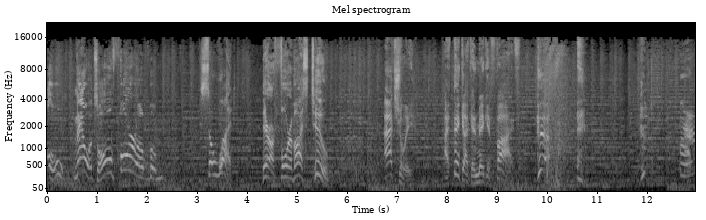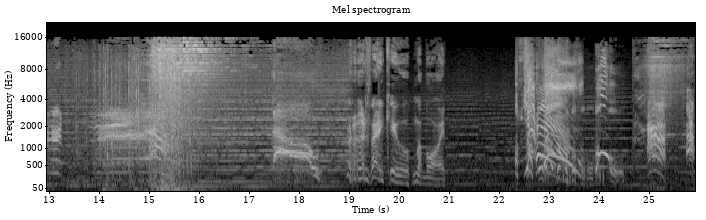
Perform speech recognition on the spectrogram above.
Uh-oh, now it's all four of them. So what? There are four of us, too. Actually, I think I can make it five. No! Thank you, my boy. Yeah! Ah, ah.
